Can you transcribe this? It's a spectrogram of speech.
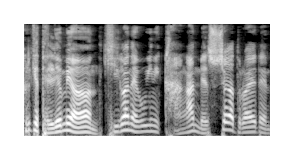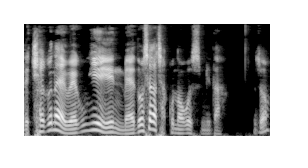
그렇게 되려면 기관 외국인이 강한 매수세가 들어와야 되는데 최근에 외국인 매도세가 자꾸 나오고 있습니다. 그죠?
